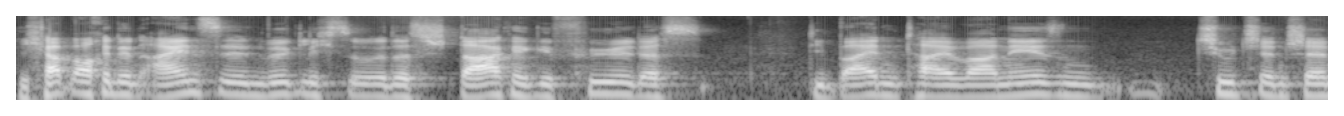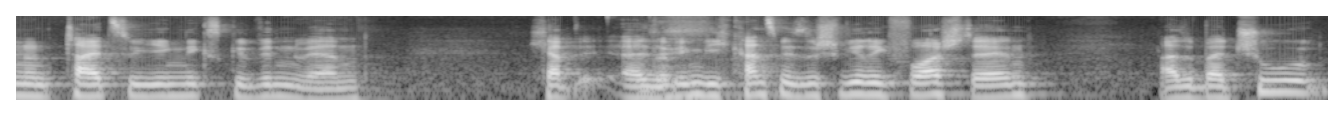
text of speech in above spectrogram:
Ich habe auch in den Einzelnen wirklich so das starke Gefühl, dass die beiden Taiwanesen, Chu Chen Chen und Tai Tzu Ying, nichts gewinnen werden. Ich habe, also das irgendwie, ich kann es mir so schwierig vorstellen. Also bei Chu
